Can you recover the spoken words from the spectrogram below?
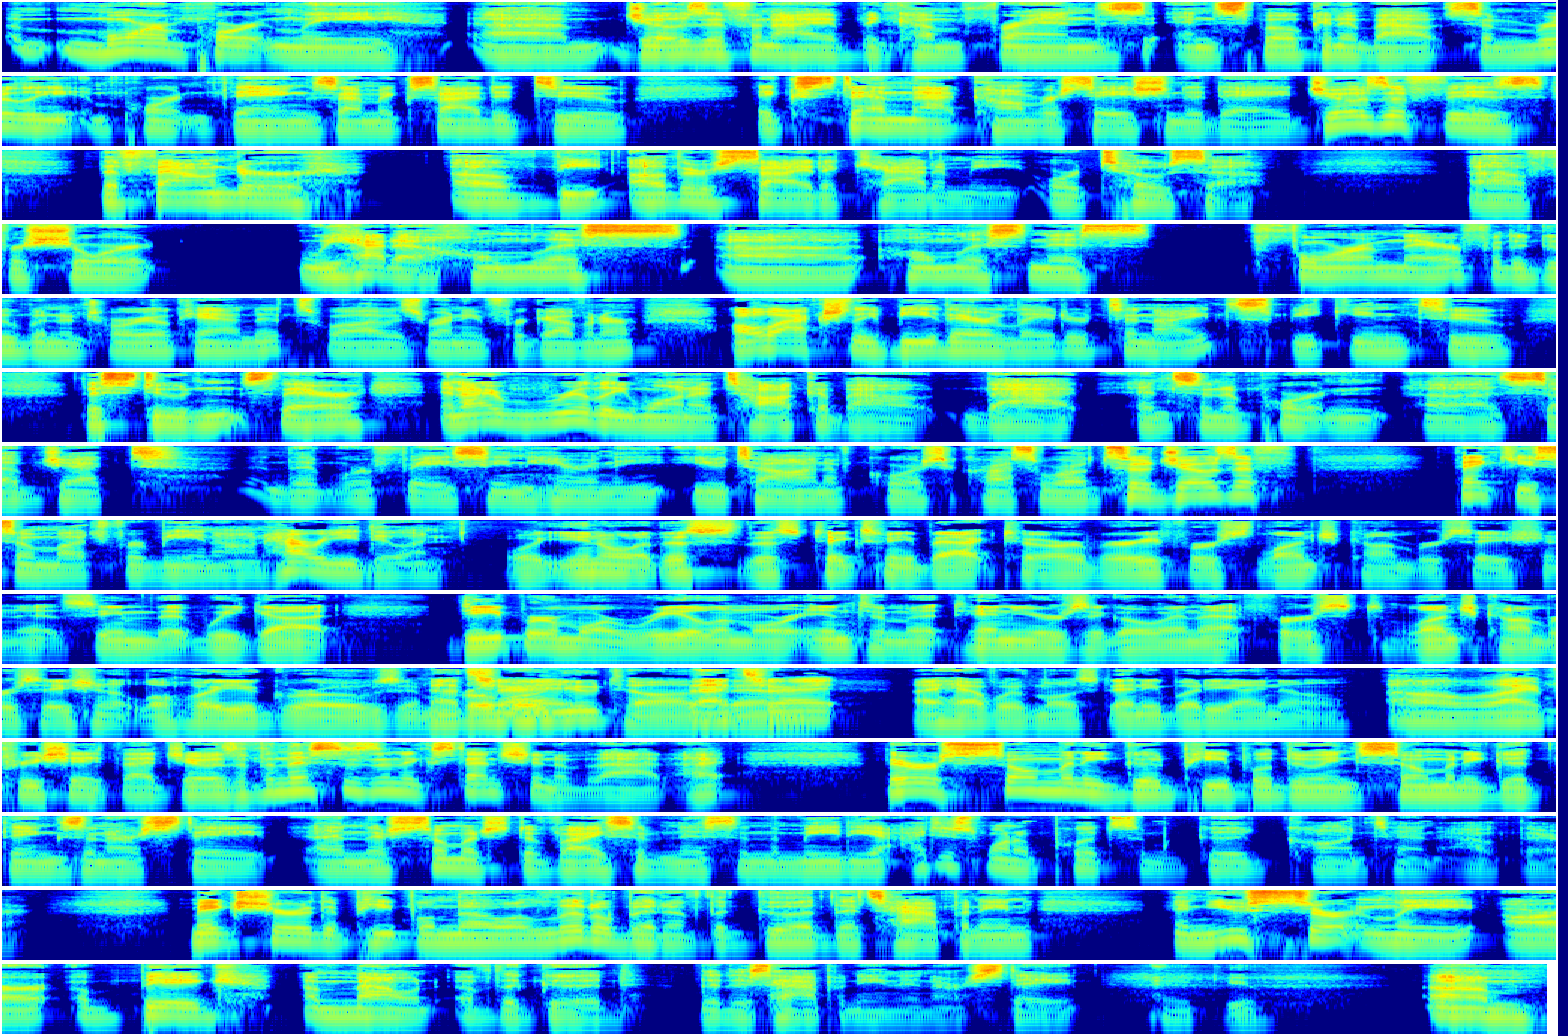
more importantly, um, Joseph and I have become friends and spoken about some really important things. I'm excited to extend that conversation today. Joseph is the founder of the Other Side Academy, or TOSA uh, for short. We had a homeless uh, homelessness forum there for the gubernatorial candidates while I was running for governor. I'll actually be there later tonight speaking to the students there. And I really want to talk about that. It's an important uh, subject that we're facing here in the Utah and, of course, across the world. So, Joseph, thank you so much for being on. How are you doing? Well, you know what? This, this takes me back to our very first lunch conversation. It seemed that we got deeper, more real, and more intimate 10 years ago in that first lunch conversation at La Jolla Groves in That's Provo, right. Utah. That's right. I have with most anybody I know. Oh, well, I appreciate that, Joseph. And this is an extension of that. I, there are so many good people doing so many good things in our state, and there's so much divisiveness in the media. I just want to put some good content out there. Make sure that people know a little bit of the good that's happening. And you certainly are a big amount of the good that is happening in our state. Thank you. Um,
